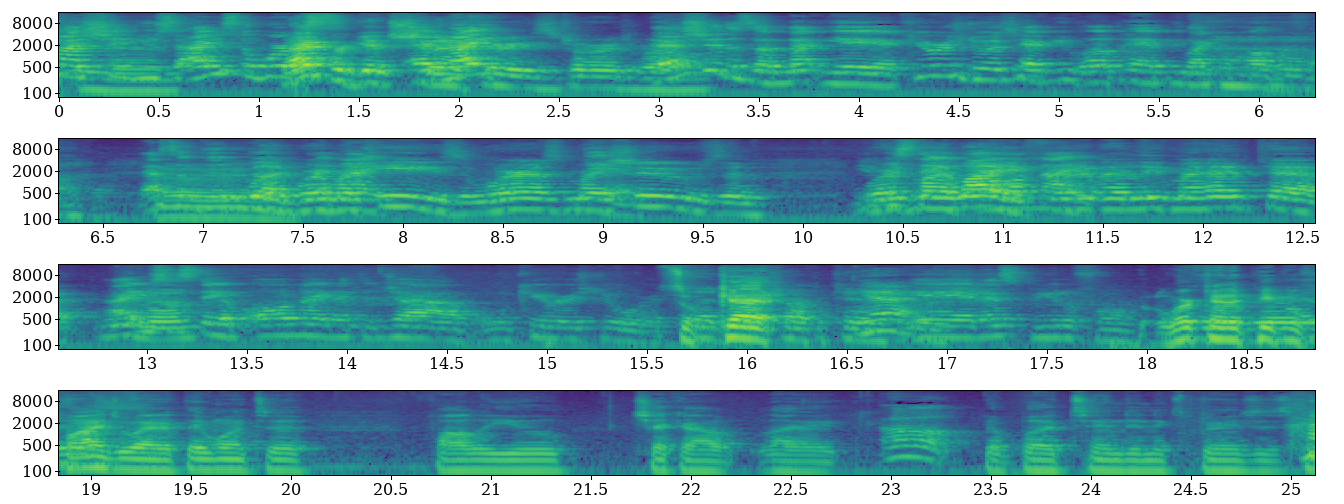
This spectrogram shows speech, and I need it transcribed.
happy. my shit. man. Used to, I used to work. I forget shit at at night. Curious George, bro. That shit is a nut. Yeah, Curious George have you up happy like a motherfucker. That's a good yeah. one. Like, where are my night. keys and where's my Yeah. shoes and You where's my stay up life? all Where night. did I leave my head cap? You I used know? to stay up all night at the job on Curious George. So, Cat. Yeah. yeah, that's beautiful. where can the people find you at if they want to follow you, check out like Oh, your bud tending experiences. you,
